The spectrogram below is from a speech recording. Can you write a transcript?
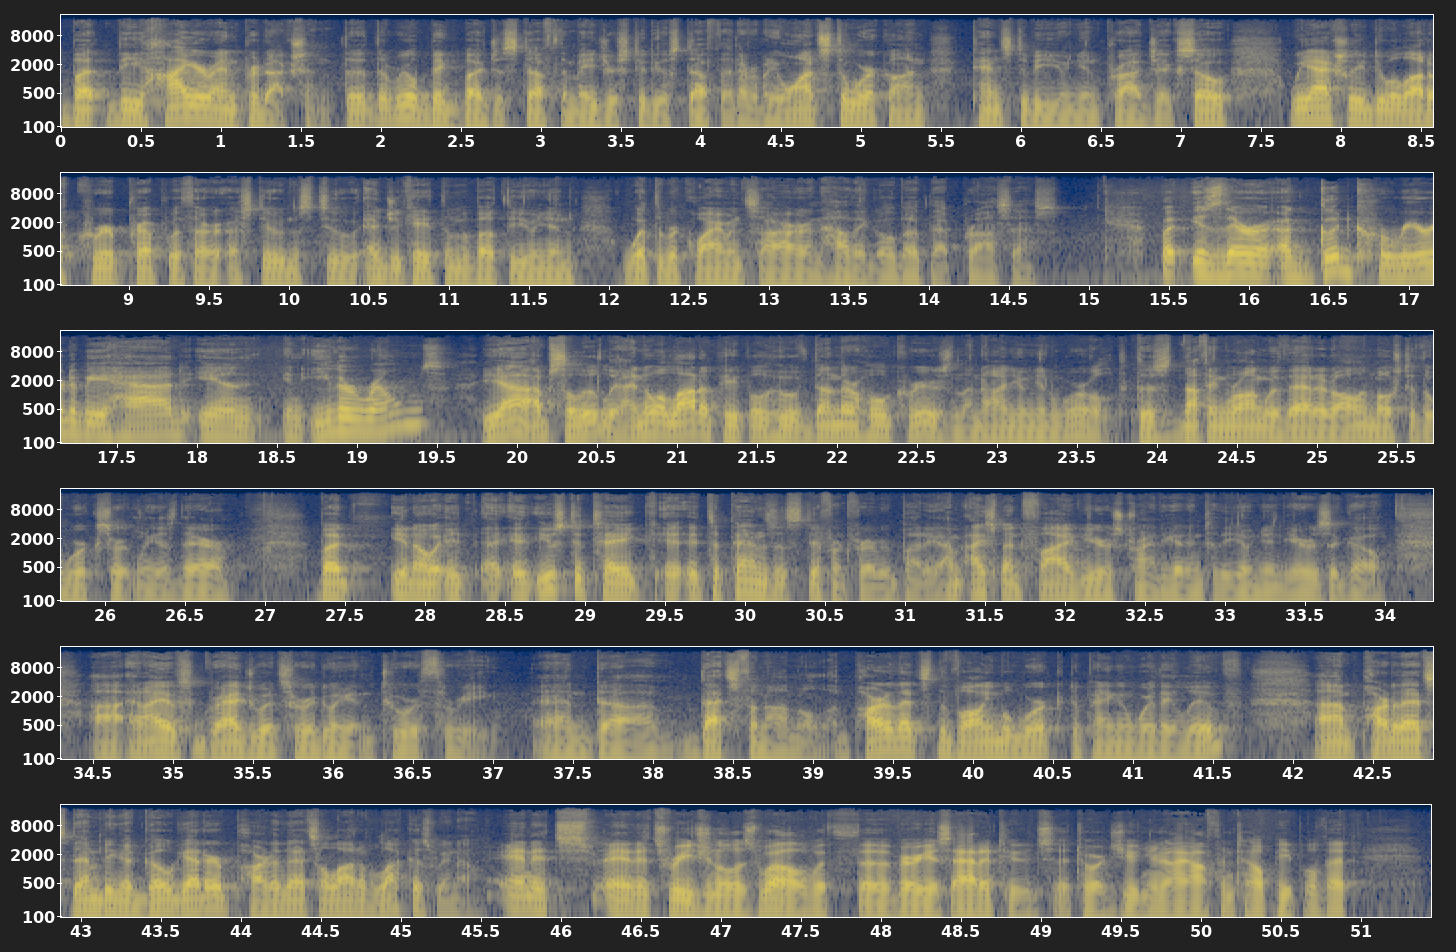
But the higher end production, the, the real big budget stuff, the major studio stuff that everybody wants to work on, tends to be union projects. So we actually do a lot of career prep with our, our students to educate them about the union, what the requirements are, and how they go about that process. But is there a good career to be had in, in either realms? Yeah, absolutely. I know a lot of people who have done their whole careers in the non union world. There's nothing wrong with that at all, and most of the work certainly is there. But, you know, it, it used to take, it, it depends, it's different for everybody. I'm, I spent five years trying to get into the union years ago, uh, and I have graduates who are doing it in two or three. And uh, that's phenomenal. Part of that's the volume of work, depending on where they live. Um, part of that's them being a go-getter. Part of that's a lot of luck, as we know. And it's and it's regional as well with uh, various attitudes uh, towards union. I often tell people that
